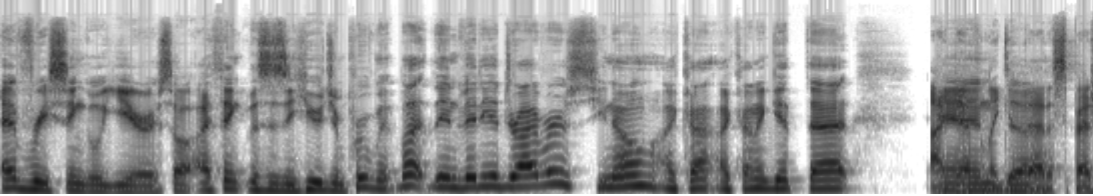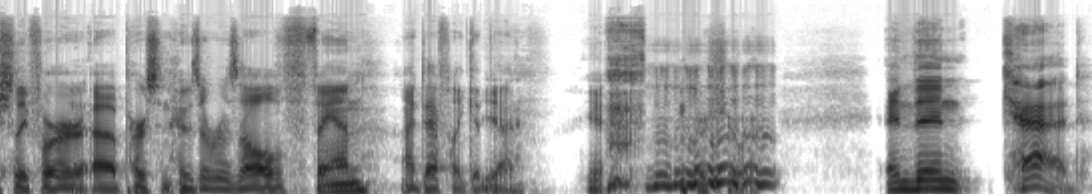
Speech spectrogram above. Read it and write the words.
every single year. So I think this is a huge improvement. But the NVIDIA drivers, you know, I, I kind of get that. I definitely get uh, that, especially for a person who's a Resolve fan. I definitely get Yeah. that. Yeah, for sure. And then CAD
